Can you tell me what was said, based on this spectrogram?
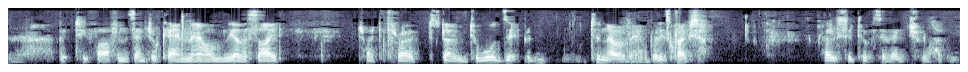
a bit too far from the central cairn now on the other side. Tried to throw a stone towards it, but to no avail. But it's closer, closer to its eventual home.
